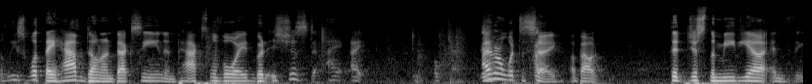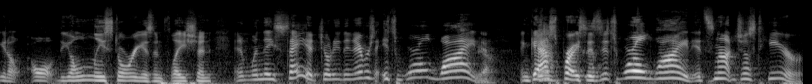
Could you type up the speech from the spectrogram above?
at least what they have done on vaccine and Paxlovid. But it's just, I, I okay, I don't know what to say about that. Just the media and you know, all the only story is inflation. And when they say it, Jody, they never say it's worldwide. Yeah. And gas Yeah. prices, it's worldwide. It's not just here.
